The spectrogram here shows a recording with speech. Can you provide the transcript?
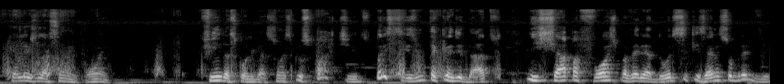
Porque a legislação impõe, fim das coligações, que os partidos precisam ter candidatos e chapa forte para vereadores se quiserem sobreviver.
